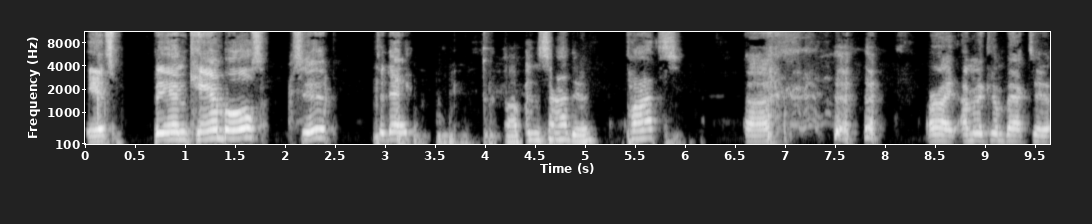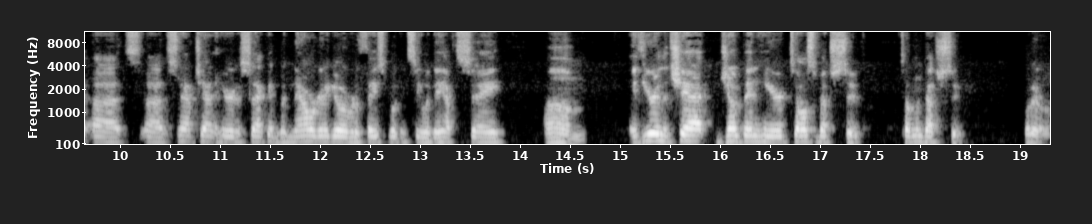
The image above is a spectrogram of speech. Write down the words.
it's been Campbell's soup today. Up inside the pots. Uh, all right, I'm going to come back to uh, uh, Snapchat here in a second, but now we're going to go over to Facebook and see what they have to say. Um, if you're in the chat, jump in here. Tell us about your soup. Tell them about your soup. Whatever.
